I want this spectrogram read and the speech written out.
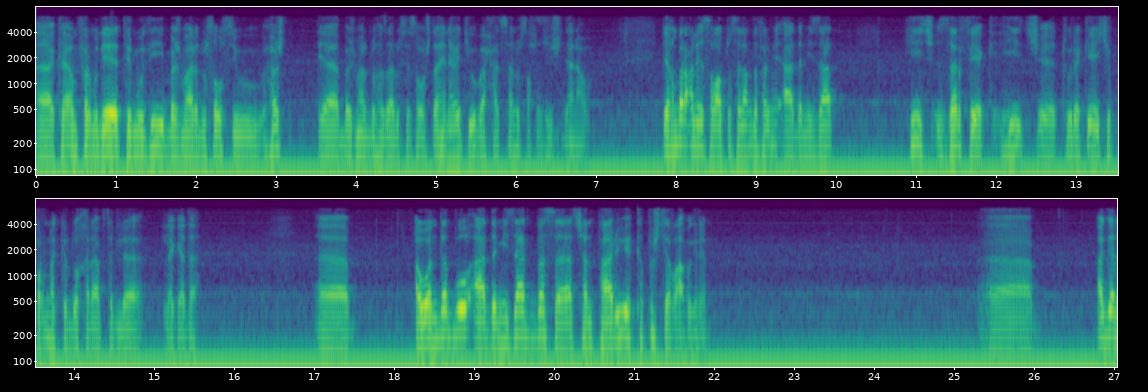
آه، كأن فرمودية ترمذي بجمار دو صوصي هشت يا بجمار دو هزار وسيسا وشتا هناويتي حسن وصحيحي شداناوه پیغمبر عليه الصلاة والسلام دا فرمی آدمي ذات هیچ زەرفێک هیچ تورەکەیەکی پڕ نەکرد و خراپتر لە لەگەدا ئەوەندە بۆ ئادەمیزاد بەسە چەند پارویە کە پشتی ڕابگرن ئەگەر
